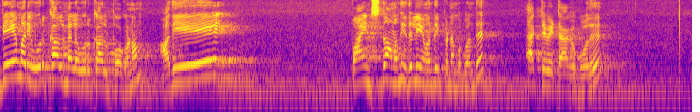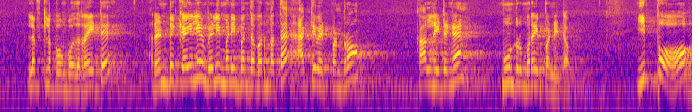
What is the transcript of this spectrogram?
இதே மாதிரி ஒரு கால் மேலே ஒரு கால் போகணும். அதே பாயிண்ட்ஸ் தான் வந்து இதுலேயும் வந்து இப்போ நமக்கு வந்து ஆக்டிவேட் ஆகும் போது லெஃப்ட்டில் போகும்போது ரைட்டு ரெண்டு கையிலையும் வெளி மணிபந்த வர்மத்தை ஆக்டிவேட் பண்ணுறோம் கால் நீட்டுங்க. மூன்று முறை பண்ணிட்டோம். இப்போது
